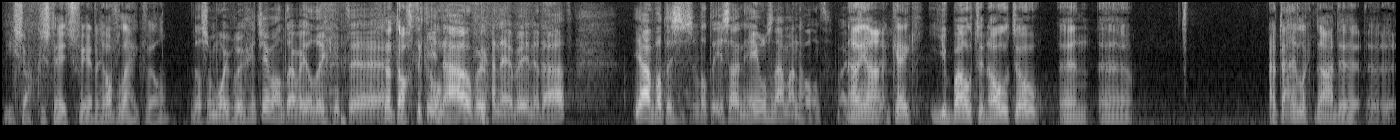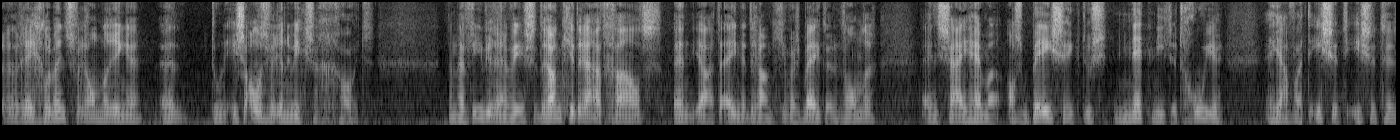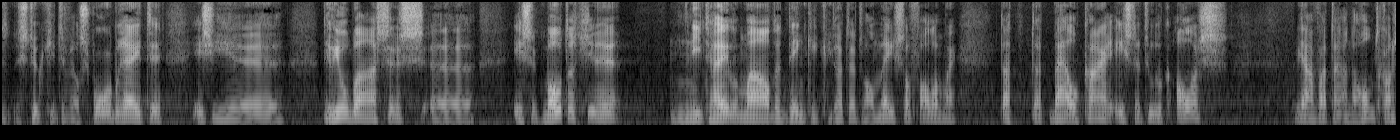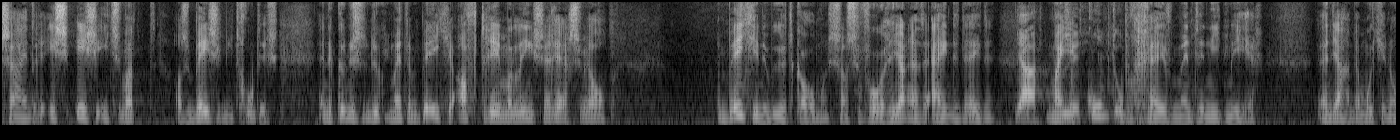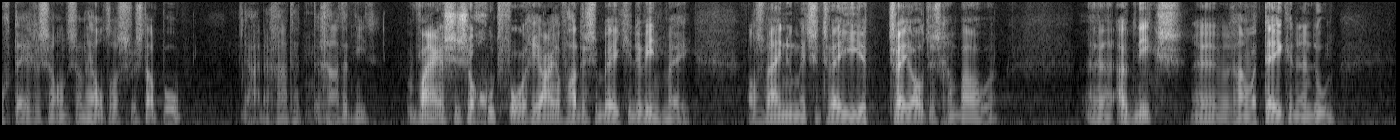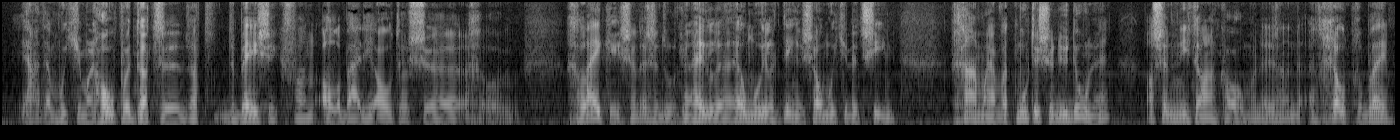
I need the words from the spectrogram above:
die zakken steeds verder af lijkt wel. Dat is een mooi bruggetje, want daar wilde ik het Dat dacht ik al. hierna over gaan hebben, inderdaad. Ja, wat is, wat is daar in hemelsnaam aan de hand? Nou ja, kijk, je bouwt een auto en eh, uiteindelijk na de eh, reglementsveranderingen, hè, toen is alles weer in de mixer gegooid. Dan heeft iedereen weer zijn drankje eruit gehaald. En ja, het ene drankje was beter dan het andere. En zij hebben als basic dus net niet het goede. En ja, wat is het? Is het een stukje te veel spoorbreedte? Is hij eh, de wielbasis? Is het motortje niet helemaal? Dat denk ik dat het wel mee zal vallen. Maar dat, dat bij elkaar is natuurlijk alles ja, wat er aan de hand kan zijn. Er is, is iets wat als basic niet goed is. En dan kunnen ze natuurlijk met een beetje aftrimmen links en rechts wel een beetje in de buurt komen. Zoals ze vorig jaar aan het einde deden. ja, Maar je komt op een gegeven moment er niet meer. En ja, dan moet je nog tegen zo'n zo'n held als Verstappen op. Ja, dan gaat, het, dan gaat het niet. Waren ze zo goed vorig jaar of hadden ze een beetje de wind mee? Als wij nu met z'n tweeën hier twee auto's gaan bouwen, uh, uit niks, we gaan wat tekenen en doen. Ja, dan moet je maar hopen dat, uh, dat de basic van allebei die auto's uh, gelijk is. En dat is natuurlijk een hele, heel moeilijk ding. Zo moet je het zien. Ga maar, wat moeten ze nu doen hè, als ze er niet aankomen? Dat is een, een groot probleem.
